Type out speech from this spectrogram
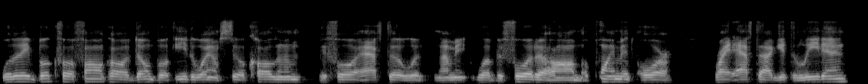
Whether they book for a phone call or don't book, either way, I'm still calling them before, after, what I mean, well, before the um appointment or right after I get the lead in,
